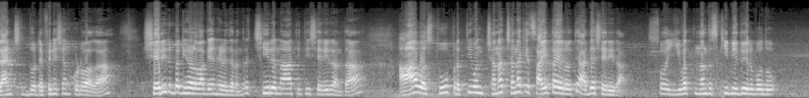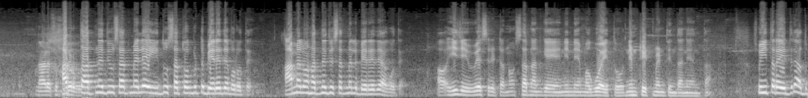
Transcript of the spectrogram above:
ಬ್ರ್ಯಾಂಚ್ದು ಡೆಫಿನೇಷನ್ ಕೊಡುವಾಗ ಶರೀರ ಬಗ್ಗೆ ಹೇಳುವಾಗ ಏನು ಹೇಳಿದ್ದಾರೆ ಅಂದರೆ ಚೀರನಾತಿಥಿ ಶರೀರ ಅಂತ. ಆ ವಸ್ತು ಪ್ರತಿಯೊಂದು ಚನ ಚನಕ್ಕೆ ಸಾಯ್ತಾ ಇರುತ್ತೆ ಅದೇ ಶರೀರ. ಸೊ ಇವತ್ತು ನಂದು ಸ್ಕಿನ್ ಇದು ಇರ್ಬೋದು. ನಾಳೆ ಸುತ್ತ ಹತ್ತು ಹದಿನೈದು ದಿವಸ ಆದಮೇಲೆ ಇದು ಸತ್ತೋಗ್ಬಿಟ್ಟು ಬೇರೆದೇ ಬರುತ್ತೆ. ಆಮೇಲೆ ಒಂದು ಹದಿನೈದು ದಿವಸ ಆದಮೇಲೆ ಬೇರೆದೇ ಆಗುತ್ತೆ. ಈಜೆ ಯು ಎಸ್ ರಿಟರ್ನು ಸರ್ ನನಗೆ ನಿನ್ನೆ ಮಗು ಆಯಿತು ನಿಮ್ಮ ಟ್ರೀಟ್ಮೆಂಟ್ದಿಂದಾನೆ ಅಂತ. ಸೊ ಈ ಥರ ಇದ್ದರೆ ಅದು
